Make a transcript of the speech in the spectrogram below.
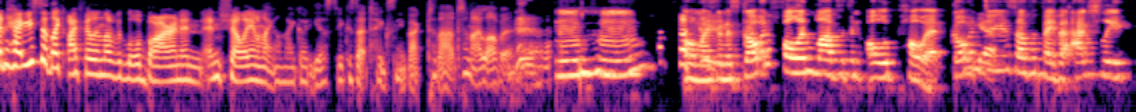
And how you said like I fell in love with Lord Byron and, and Shelley, and I'm like, oh my god, yes, because that takes me back to that, and I love it. hmm Oh my goodness. Go and fall in love with an old poet. Go and Yeah. do yourself a favor. Actually,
